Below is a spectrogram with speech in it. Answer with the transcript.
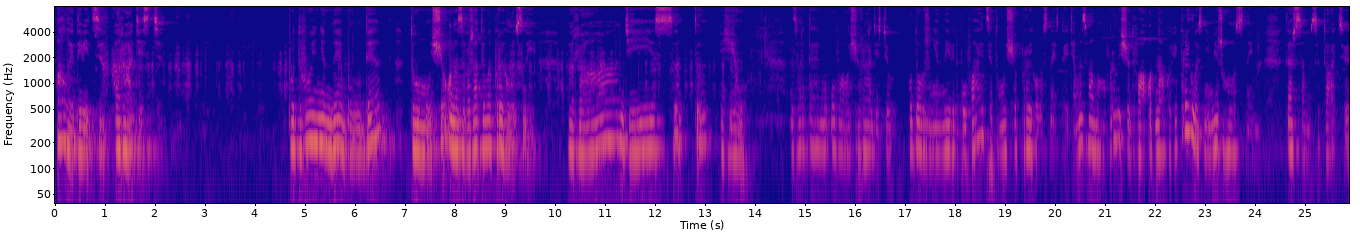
Але дивіться, радість. Подвоєння не буде, тому що вона заважатиме приголосний. Радістю. Звертаємо увагу, що радістю подовження не відбувається, тому що приголосний стоїть. А ми з вами говорили, що два однакові приголосні між голосними. Та ж сама ситуація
